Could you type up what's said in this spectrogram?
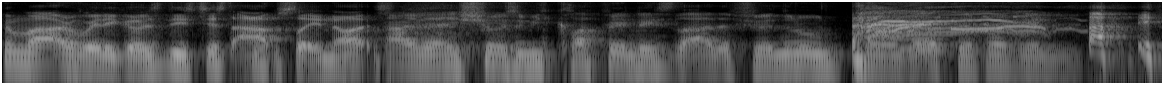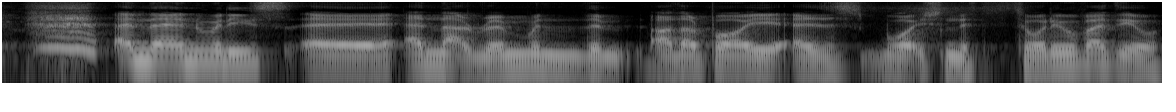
no matter where he goes he's just absolutely nuts And then he shows a wee clip and he's like at the funeral and trying to get to fucking. and then when he's uh, in that room when the other boy is watching the tutorial video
